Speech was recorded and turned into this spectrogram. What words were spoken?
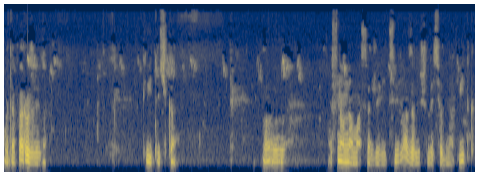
Отака рожева квіточка. Основна маса вже відцвіла, залишилась одна квітка.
